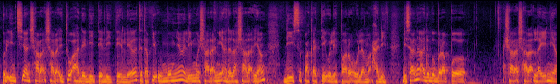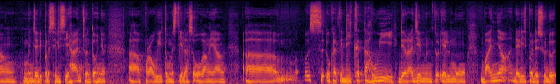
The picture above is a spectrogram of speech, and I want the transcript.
perincian syarat-syarat itu ada detail-detail dia tetapi umumnya lima syarat ni adalah syarat yang disepakati oleh para ulama hadis. Di sana ada beberapa syarat-syarat lain yang menjadi perselisihan. Contohnya uh, perawi itu mestilah seorang yang uh, kata diketahui dia rajin menuntut ilmu. Banyak daripada sudut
